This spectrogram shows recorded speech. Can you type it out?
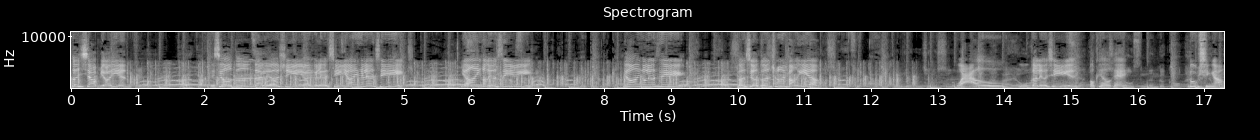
特效表演。感谢我墩的流星雨，又一个流星雨，又一个流星雨，又一个流星雨，又一个流星雨。恭喜我墩成为榜一。哇哦，五个流星雨，OK OK。录屏啊！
